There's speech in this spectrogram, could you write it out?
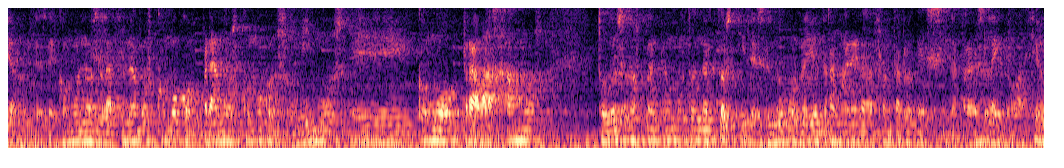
desde cómo nos relacionamos, cómo compramos, cómo consumimos, eh, cómo trabajamos, todo eso nos plantea un montón de retos y desde luego no hay otra manera de afrontar lo que es sino a través de la innovación.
